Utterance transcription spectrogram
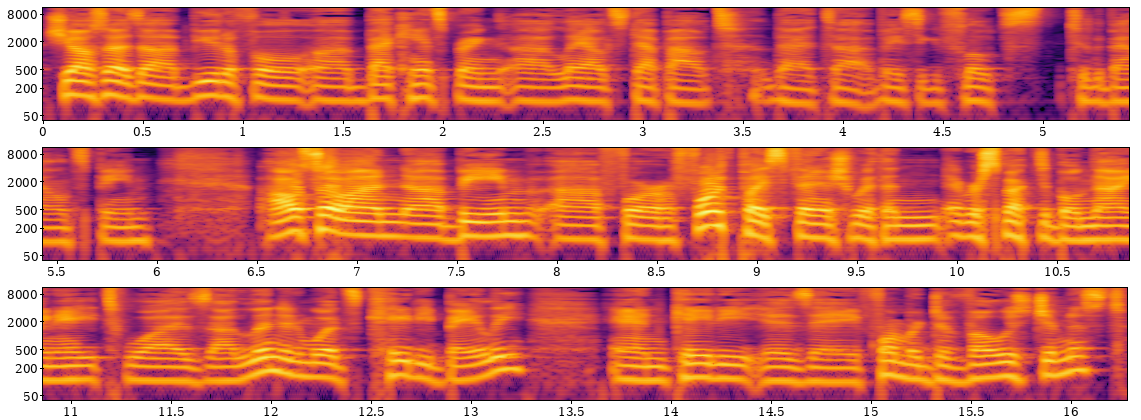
She also has a beautiful uh, back handspring uh, layout step out that uh, basically floats to the balance beam. Also on uh, beam uh, for a fourth place finish with an, a respectable 9.8 was uh, Lindenwood's Katie Bailey. And Katie is a former DeVos gymnast.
